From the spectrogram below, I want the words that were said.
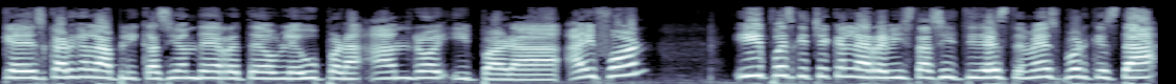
que descarguen la aplicación de RTW para Android y para iPhone. Y pues que chequen la revista City de este mes porque está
